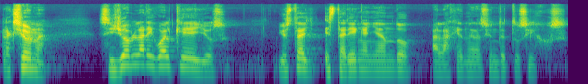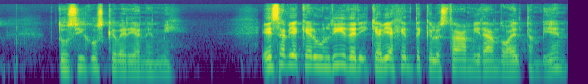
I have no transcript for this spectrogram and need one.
reacciona. Si yo hablara igual que ellos, yo estaría engañando a la generación de tus hijos. Tus hijos que verían en mí. Él sabía que era un líder y que había gente que lo estaba mirando a él también.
